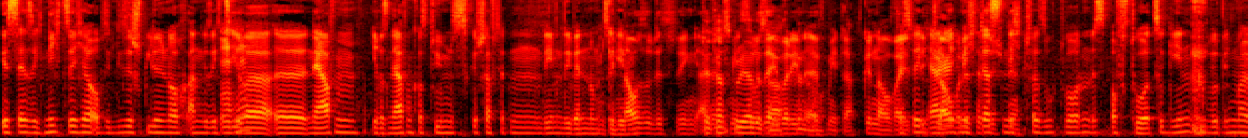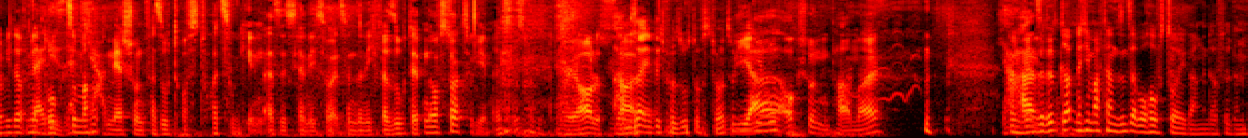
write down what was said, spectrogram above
ist er sich nicht sicher, ob sie dieses Spiel noch angesichts Mhm. ihrer äh, Nerven, ihres Nervenkostüms geschafft hätten, dem die Wendung zu geben. genauso deswegen ärgere ich du mich ja so sehr gesagt, über den genau. Elfmeter. Genau, weil Deswegen ich ärgere ich glaube, mich, das dass nicht versucht worden ist, aufs Tor zu gehen und wirklich mal wieder mehr Ja, Druck zu machen. Die haben ja schon versucht, aufs Tor zu gehen. Also es ist ja nicht so, als wenn sie nicht versucht hätten, aufs Tor zu gehen. ja, das ist Haben sie eigentlich versucht, aufs Tor zu gehen? Ja, auch schon ein paar Mal. Ja, Und wenn sie das gerade nicht gemacht haben, sind sie aber auch aufs Tor gegangen dafür dann.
